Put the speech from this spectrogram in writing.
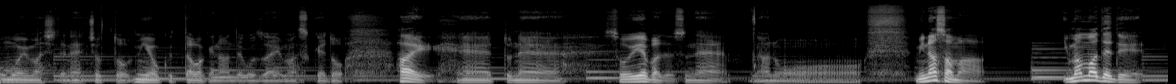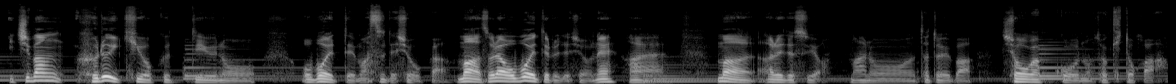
思いましてねちょっと見送ったわけなんでございますけど。はい。えーっとねそういえばですねあの皆様今までで一番古い記憶っていうのを覚えてますでしょうか？まあそれは覚えてるでしょうね。はい。まああれですよ。あの例えば小学校の時とか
